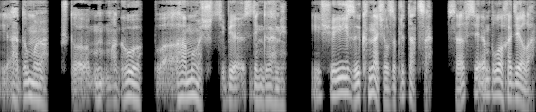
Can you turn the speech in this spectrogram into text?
«Я думаю, что могу помочь тебе с деньгами». Еще и язык начал заплетаться. Совсем плохо дело.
